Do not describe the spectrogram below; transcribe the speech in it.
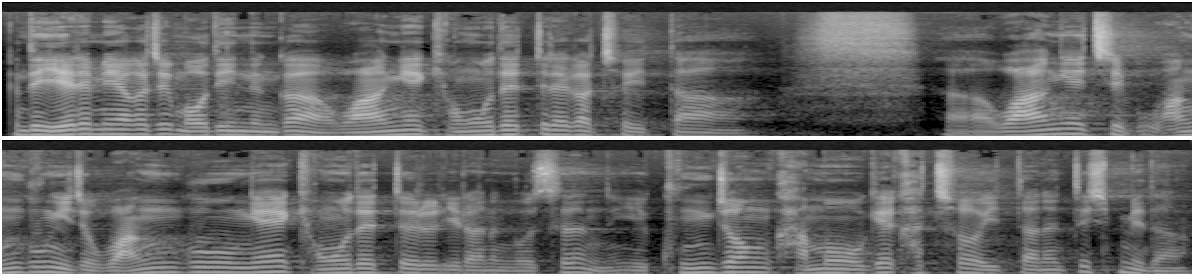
근데 예레미야가 지금 어디 있는가? 왕의 경호대 뜰에 갇혀 있다. 아, 왕의 집, 왕궁이죠. 왕궁의 경호대들이라는 것은 궁정 감옥에 갇혀 있다는 뜻입니다.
